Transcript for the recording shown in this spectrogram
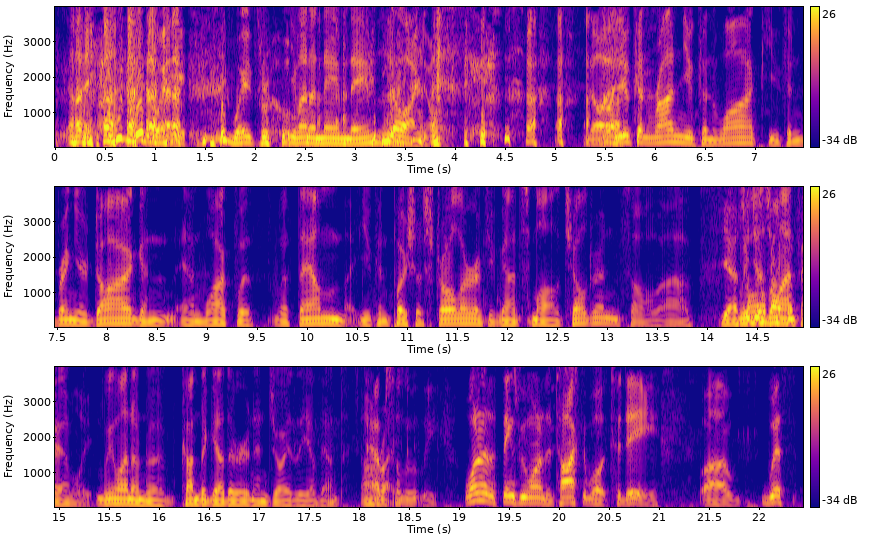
midway, midway through. You want to name names? no, or- I don't. No, Well, you can run, you can walk, you can bring your dog and, and walk with, with them. You can push a stroller if you've got small children. So uh, Yeah, it's we all just about the want, family. We want them to come together and enjoy the event. Right. Absolutely. One of the things we wanted to talk about today, uh, with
